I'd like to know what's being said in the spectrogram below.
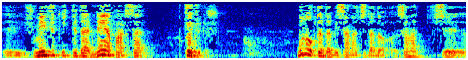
E, şu mevcut iktidar ne yaparsa kötüdür. Bu noktada bir sanatçı da, da sanatçı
